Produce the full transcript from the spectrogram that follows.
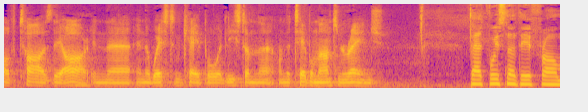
of tahrs there are in the in the Western Cape, or at least on the on the Table Mountain range. That voice note there from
